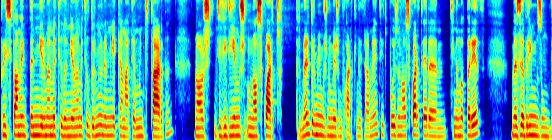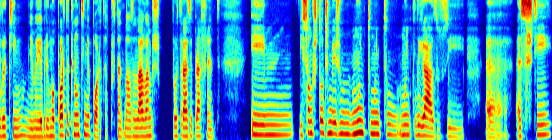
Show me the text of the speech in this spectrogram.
Principalmente da minha irmã Matilde. A minha irmã Matilde dormiu na minha cama até muito tarde. Nós dividíamos o nosso quarto. Primeiro dormimos no mesmo quarto, literalmente, e depois o nosso quarto era, tinha uma parede mas abrimos um buraquinho. Minha mãe abriu uma porta que não tinha porta, portanto nós andávamos para trás e para a frente. E, e somos todos mesmo muito, muito, muito ligados e uh, assisti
